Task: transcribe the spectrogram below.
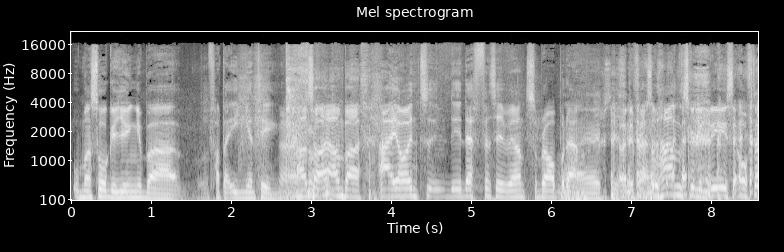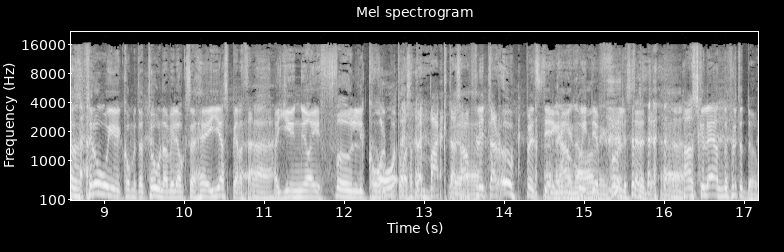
Och man såg ju Gynge bara fatta ingenting. Han sa han bara, nej jag är inte, det är defensiv, jag är inte så bra på den. Nej, precis. Ungefär som han skulle bry sig. Ofta så tror ju kommentatorerna vill också höja spelet. Uh. Gynge har ju full koll på att de har satt en back där, så han flyttar upp ett steg. Han Han skiter fullständigt. Han skulle ändå flyttat upp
